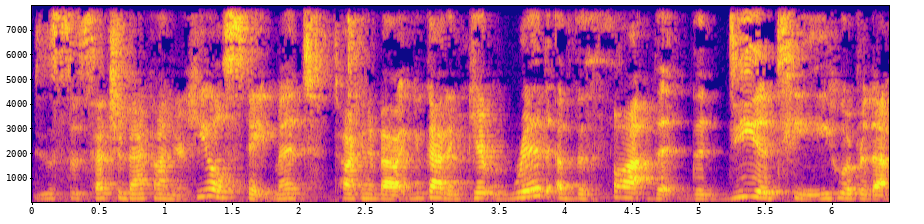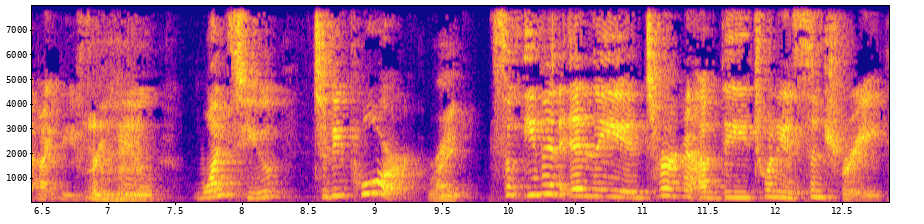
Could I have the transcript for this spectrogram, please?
this is such a back on your heels statement talking about you got to get rid of the thought that the deity, whoever that might be for you, wants you to be poor. Right. So even in the turn of the 20th century,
